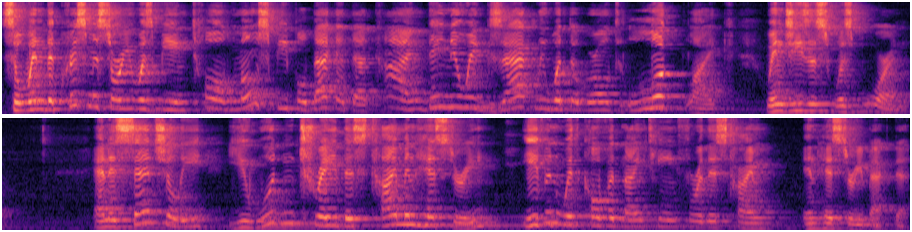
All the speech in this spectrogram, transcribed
So when the Christmas story was being told, most people back at that time, they knew exactly what the world looked like when Jesus was born. And essentially, you wouldn't trade this time in history even with COVID 19 for this time in history back then.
